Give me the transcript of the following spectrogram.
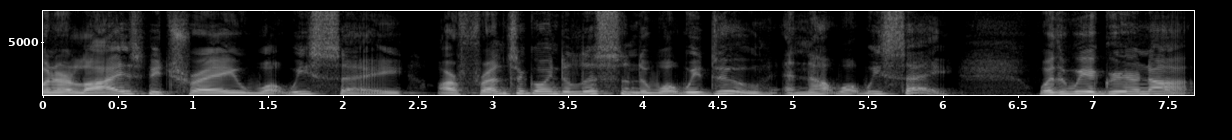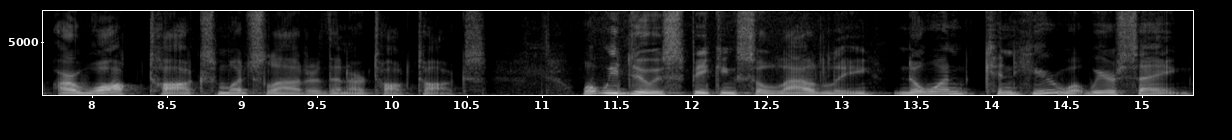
When our lives betray what we say, our friends are going to listen to what we do and not what we say. Whether we agree or not, our walk talks much louder than our talk talks. What we do is speaking so loudly, no one can hear what we are saying.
